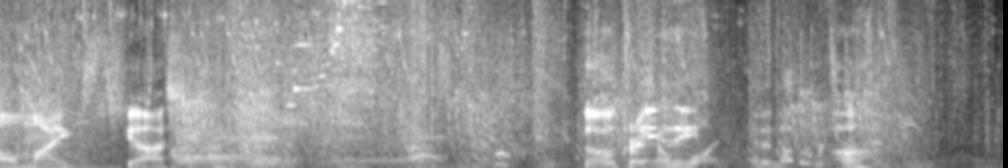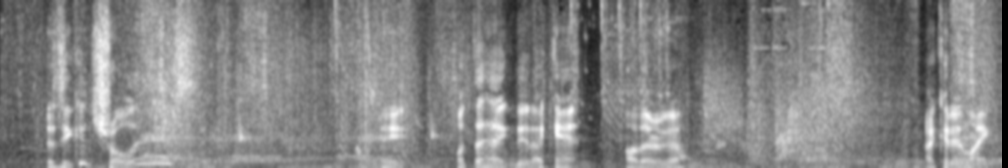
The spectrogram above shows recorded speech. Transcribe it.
Oh my gosh. Go crazy. Oh. Is he controlling this? Hey, what the heck, dude? I can't. Oh, there we go. I couldn't like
